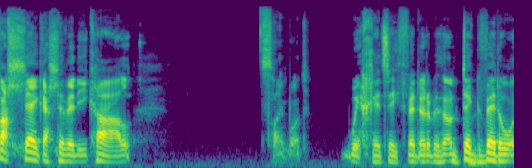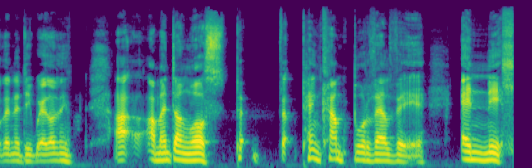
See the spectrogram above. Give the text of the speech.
falle gallai fe ni cael, sa'n bod, wechyd seithfed neu beth, ond degfed oedd yn y diwedd. A, a mae'n dangos pencampwr fel fe, ennill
